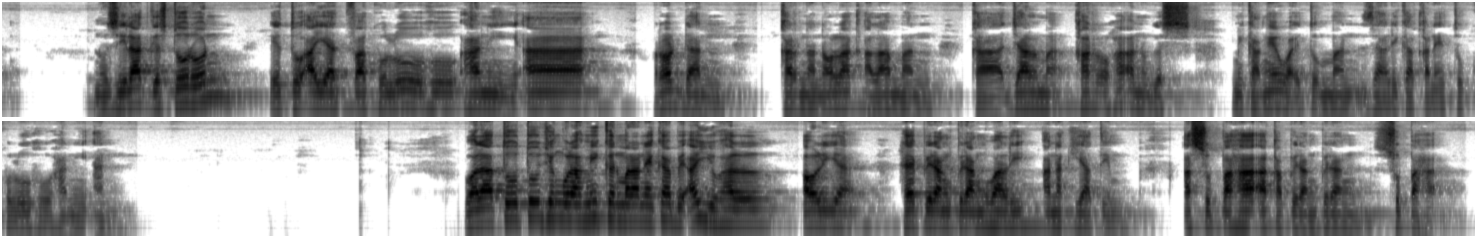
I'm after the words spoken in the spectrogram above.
Nuzilat geus turun itu ayat fakuluhu hania. Roddan karena nolak alaman ka jalma karoha anu geus mika ngewa itu man zalika kana itu kuluhu hanian. Wala tutu jeung ulah mikeun maraneka bi ayyuhal aulia he pirang-pirang wali anak yatim asupaha aka pirang-pirang supaha.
